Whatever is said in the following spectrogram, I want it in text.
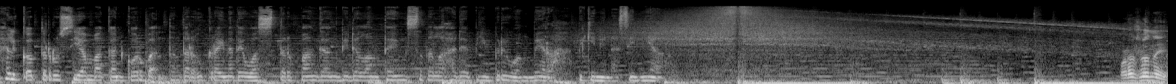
helikopter Rusia makan korban tentara Ukraina tewas terpanggang di dalam tank setelah hadapi beruang merah. Begini nasibnya. Поражены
